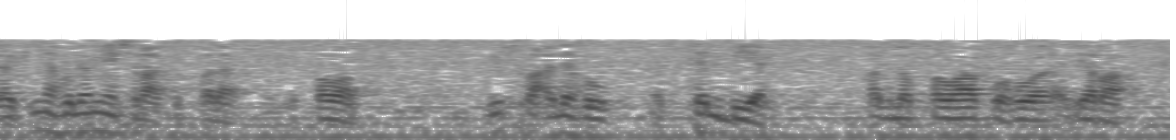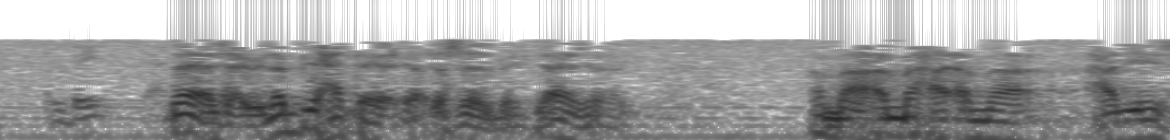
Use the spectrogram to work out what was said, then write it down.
لكنه لم يشرع في الصلاة في الطواف. يشرع له التلبية قبل الطواف وهو يرى البيت؟ يعني لا يزال يلبي حتى يصل البيت لا يزال. أما أما أما حديث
